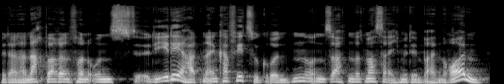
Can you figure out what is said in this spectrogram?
mit einer Nachbarin von uns die Idee hatten, ein Café zu gründen und sagten, was machst du eigentlich mit den beiden Räumen?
